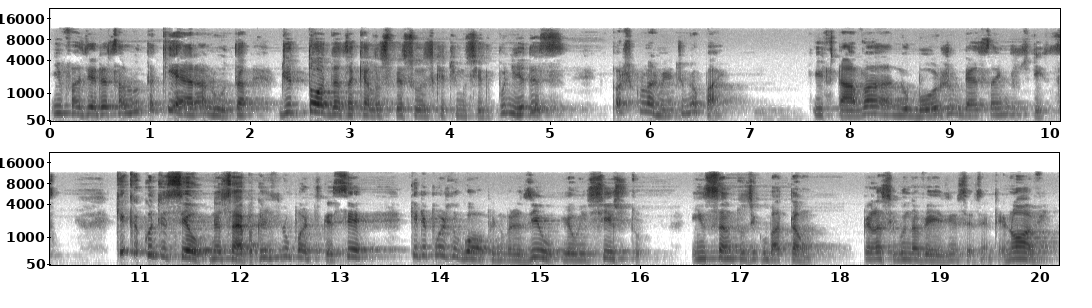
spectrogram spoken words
em fazer essa luta, que era a luta de todas aquelas pessoas que tinham sido punidas, particularmente o meu pai, que estava no bojo dessa injustiça. O que, que aconteceu nessa época? A gente não pode esquecer que depois do golpe no Brasil, eu insisto, em Santos e Cubatão, pela segunda vez em 69,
